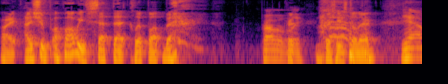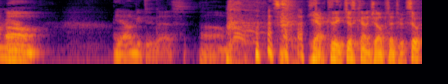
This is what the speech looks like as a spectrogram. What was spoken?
All right. I should I'll probably set that clip up better. Probably. Chris, are you still there? Yeah, I'm here. Um, yeah, let me do this. Um, yeah, because it just kind of jumps into it. So,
